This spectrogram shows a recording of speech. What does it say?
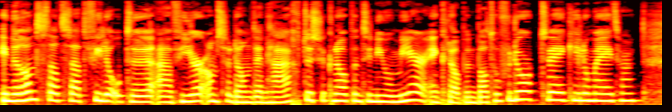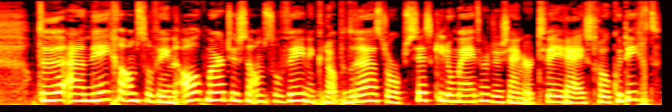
In de Randstad staat file op de A4 Amsterdam-Den Haag... tussen knooppunt de Nieuwe Meer en knooppunt Badhoevedorp 2 kilometer. Op de A9 Amstelveen-Alkmaar tussen Amstelveen en knooppunt Raasdorp 6 kilometer. Er zijn er twee rijstroken dicht.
